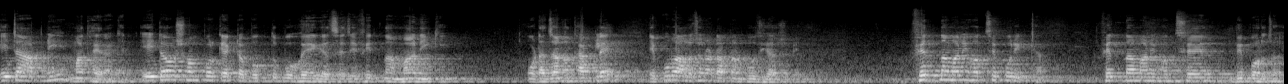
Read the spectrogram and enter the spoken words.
এটা আপনি মাথায় রাখেন। এটাও সম্পর্কে একটা বক্তব্য হয়ে গেছে যে ফিতনা মানে কি? ওটা জানা থাকলে এ পুরো আলোচনাটা আপনার বুঝে আসবে। ফিতনা মানে হচ্ছে পরীক্ষা। ফিতনা মানে হচ্ছে বিপর্যয়।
